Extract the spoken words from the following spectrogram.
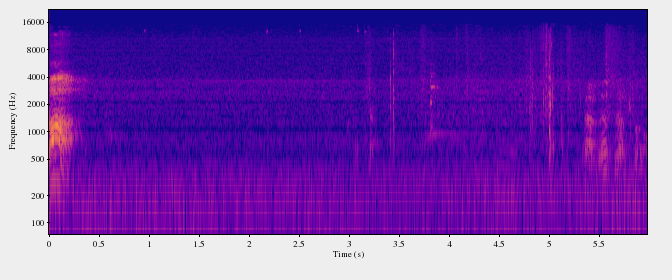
Ah! Ah, that's not so.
